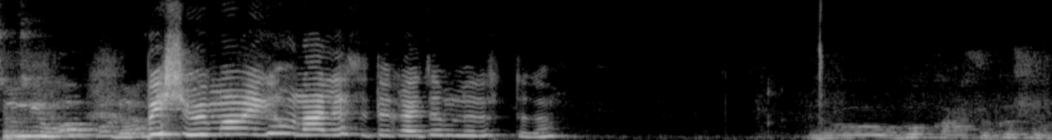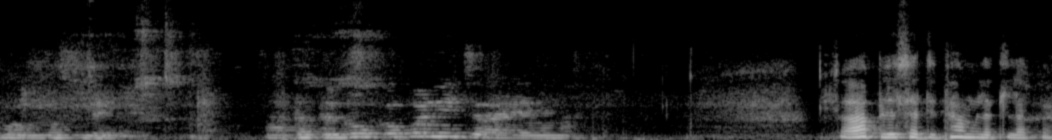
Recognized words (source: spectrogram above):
तुम्ही हो पुढं. पिशवी घेऊन आले असते का? हो हो का? असं कसं घेऊन बसले? आता तर डोकं पण विचारायला म्हणा आपल्यासाठी थांबल्यातला का?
